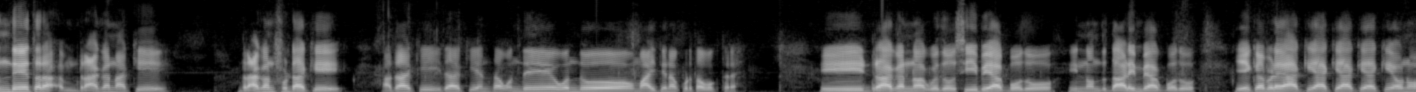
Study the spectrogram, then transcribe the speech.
ಒಂದೇ ಥರ ಡ್ರ್ಯಾಗನ್ ಹಾಕಿ ಡ್ರ್ಯಾಗನ್ ಫುಡ್ ಹಾಕಿ, ಅದಾಕಿ, ಇದಾಕಿ ಅಂತ ಒಂದೇ ಒಂದು ಮಾಹಿತಿನ ಕೊಡ್ತಾ ಹೋಗ್ತಾರೆ. ಈ ಡ್ರ್ಯಾಗನ್ ಆಗ್ಬೋದು, ಸೀಬೆ ಆಗ್ಬೋದು, ಇನ್ನೊಂದು ದಾಳಿಂಬೆ ಆಗ್ಬೋದು ಏಕಬೆಳೆ ಹಾಕಿ ಹಾಕಿ ಹಾಕಿ ಹಾಕಿ ಅವನು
